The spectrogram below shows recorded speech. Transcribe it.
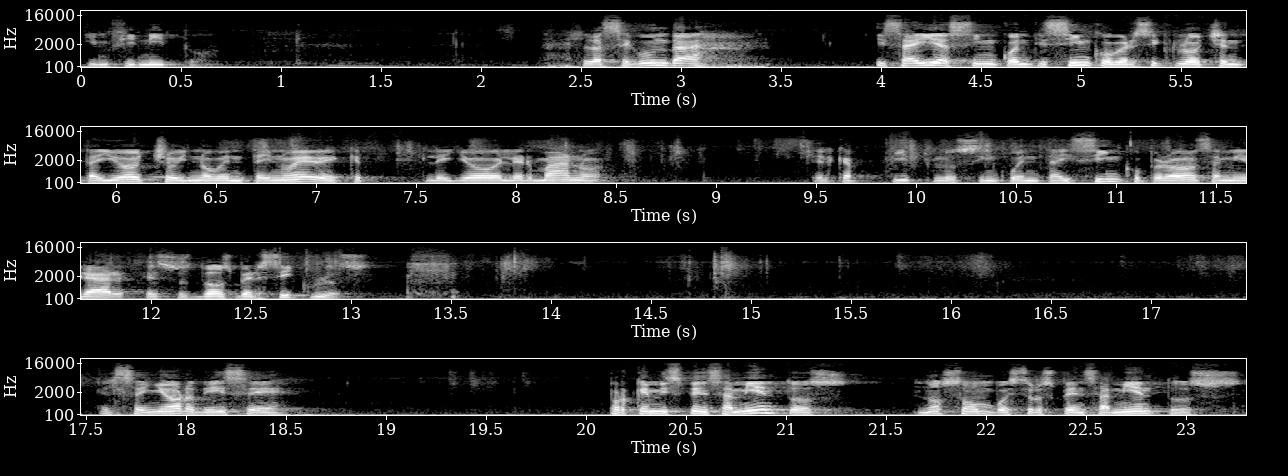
infinito. La segunda, Isaías 55, versículo 88 y 99, que leyó el hermano, el capítulo 55, pero vamos a mirar esos dos versículos. El Señor dice, porque mis pensamientos no son vuestros pensamientos,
